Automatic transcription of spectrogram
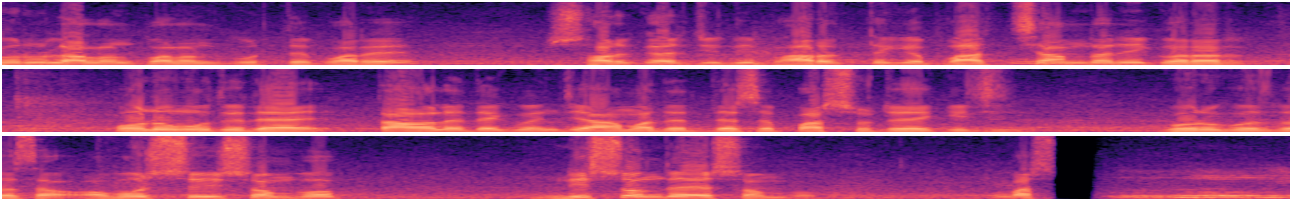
গরু লালন পালন করতে পারে, সরকার যদি ভারত থেকে বাচ্চা আমদানি করার অনুমতি দেয়, তাহলে দেখবেন যে আমাদের দেশে পাঁচশো টাকা কেজি গরু গোছ বেচা অবশ্যই সম্ভব, নিঃসন্দেহে সম্ভব। ঊর্ধ্বমুখী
